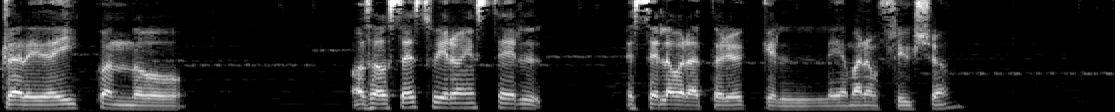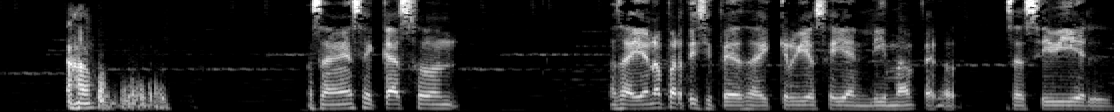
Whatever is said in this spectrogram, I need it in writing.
Claro, y de ahí cuando, o sea, ustedes tuvieron este este laboratorio que le llamaron Fluxion. Ajá. O sea, en ese caso, o sea, yo no participé, o sea, creo que yo seguía en Lima, pero, o sea, sí vi el,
